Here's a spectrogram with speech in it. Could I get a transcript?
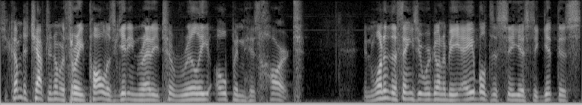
As you come to chapter number three, Paul is getting ready to really open his heart. And one of the things that we're going to be able to see is to get this,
